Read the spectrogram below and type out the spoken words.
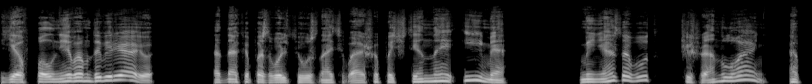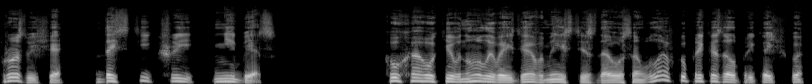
Я вполне вам доверяю. Однако позвольте узнать ваше почтенное имя. Меня зовут Чижан Луань, а прозвище «Достигший небес». Хухао кивнул и, войдя вместе с Даосом в лавку, приказал приказчику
